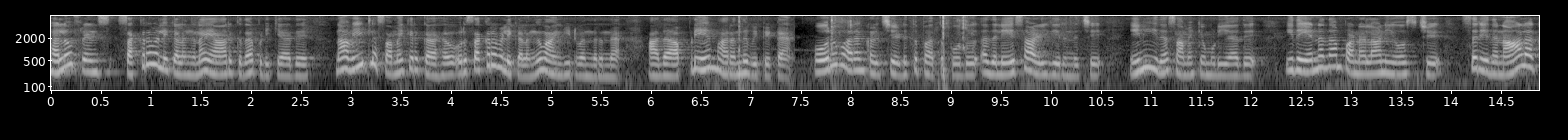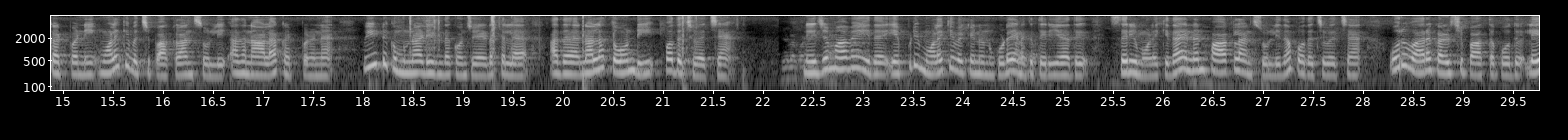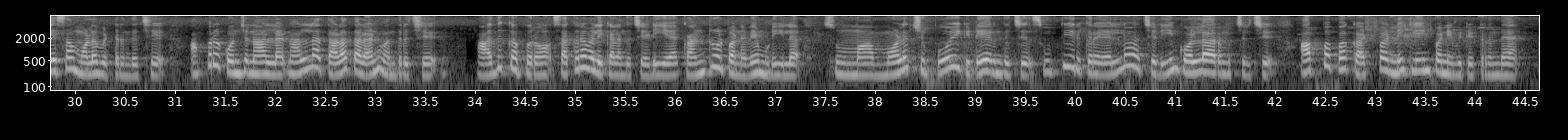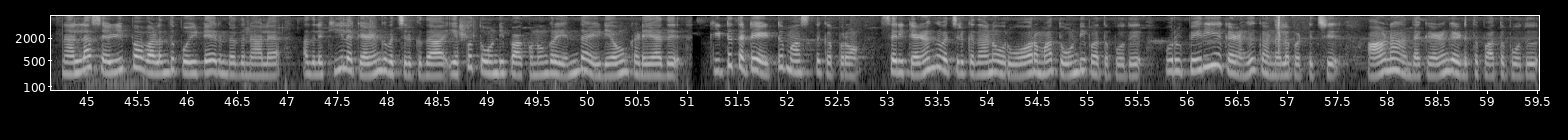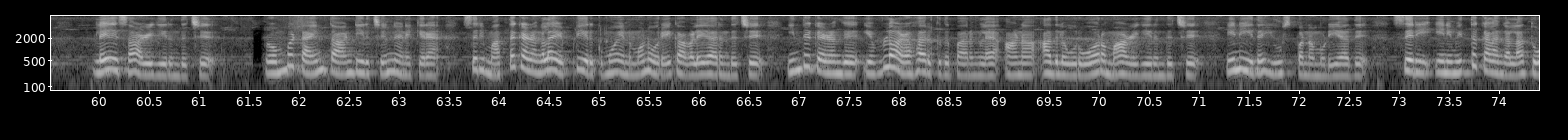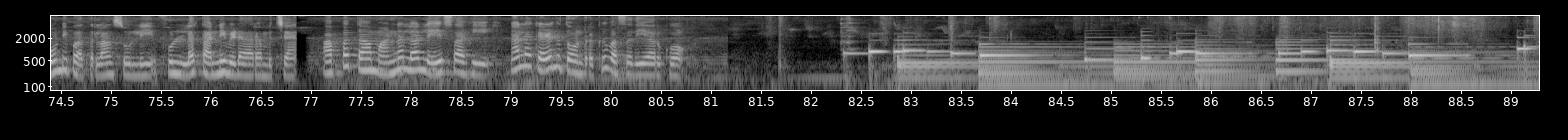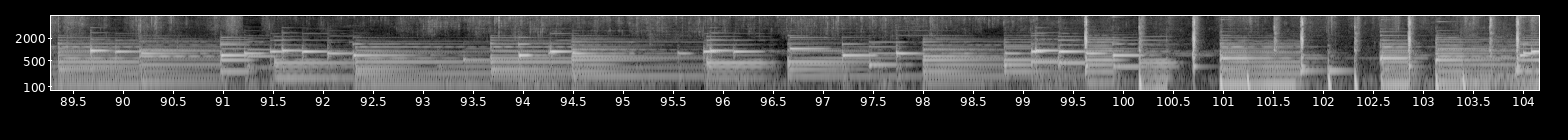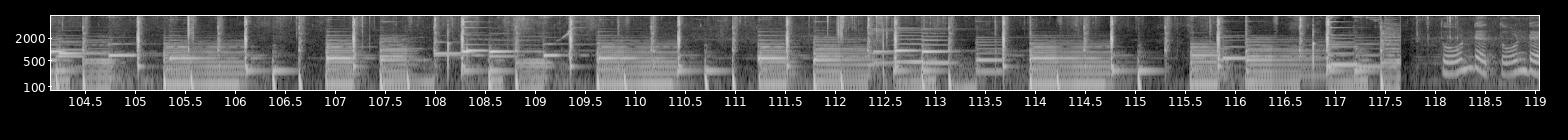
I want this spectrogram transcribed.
Hello friends சக்கரவள்ளி கிழங்குனா யாருக்கு தான் பிடிக்காது? நான் வீட்டில் சமைக்கிறதுக்காக ஒரு சக்கரவள்ளி கிழங்கு வாங்கிட்டு வந்திருந்தேன். அதை அப்படியே மறந்து விட்டுட்டேன். ஒரு வாரம் கழித்து எடுத்து பார்த்தபோது அது லேசாக அழுகி இருந்துச்சு. இனி இதை சமைக்க முடியாது. இதை என்ன தான் பண்ணலான்னு யோசிச்சு சரி இதை நாளாக கட் பண்ணி முளைக்க வச்சு பார்க்கலான்னு சொல்லி அதை நாளாக கட் பண்ணினேன். வீட்டுக்கு முன்னாடி இருந்த கொஞ்சம் இடத்துல அதை நல்லா தோண்டி புதைச்சி வச்சேன். நிஜமாகவே இதை எப்படி முளைக்க வைக்கணும்னு கூட எனக்கு தெரியாது. சரி முளைக்குதா என்னன்னு பார்க்கலான்னு சொல்லி தான் புதைச்சி வச்சேன். ஒரு வாரம் கழித்து பார்த்தபோது லேசாக முளை விட்டுருந்துச்சு. அப்புறம் கொஞ்ச நாளில் நல்லா தள தளன்னு வந்துருச்சு. அதுக்கப்புறம் சக்கரவள்ளி கிழங்கு செடியை கண்ட்ரோல் பண்ணவே முடியல. சும்மா முளைச்சி போய்கிட்டே இருந்துச்சு. சுற்றி இருக்கிற எல்லா செடியும் கொல்ல ஆரம்பிச்சிருச்சு. அப்பப்போ கட் பண்ணி க்ளீன் பண்ணி விட்டுட்டு இருந்தேன். நல்லா செழிப்பாக வளர்ந்து போயிட்டே இருந்ததுனால அதில் கீழே கிழங்கு வச்சுருக்குதா எப்போ தோண்டி பார்க்கணுங்கிற எந்த ஐடியாவும் கிடையாது. கிட்டத்தட்ட எட்டு மாதத்துக்கு அப்புறம். சரி கிழங்கு வச்சிருக்குதான்னு ஒரு ஓரமாக தோண்டி பார்த்தபோது ஒரு பெரிய கிழங்கு கண்ணில் பட்டுச்சு. ஆனால் அந்த கிழங்கு எடுத்து பார்த்தபோது லேசாக அழுகி இருந்துச்சு. ரொம்ப டைம் தாண்டிருச்சுன்னு நினைக்கிறேன். சரி மற்ற கிழங்கெல்லாம் எப்படி இருக்குமோ என்னமோன்னு ஒரே கவலையாக இருந்துச்சு. இந்த கிழங்கு எவ்வளோ அழகாக இருக்குது பாருங்களேன். ஆனால் அதில் ஒரு ஓரமாக அழுகி இருந்துச்சு. இனி இதை யூஸ் பண்ண முடியாது. சரி இனி மித்த கிழங்கெல்லாம் தோண்டி பார்த்துலாம் சொல்லி ஃபுல்லாக தண்ணி விட ஆரம்பித்தேன் அப்போ தான் மண்ணெல்லாம் லேசாகி நல்லா கிழங்கு தோன்றக்கு வசதியாக இருக்கும். தோண்ட தோண்ட.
